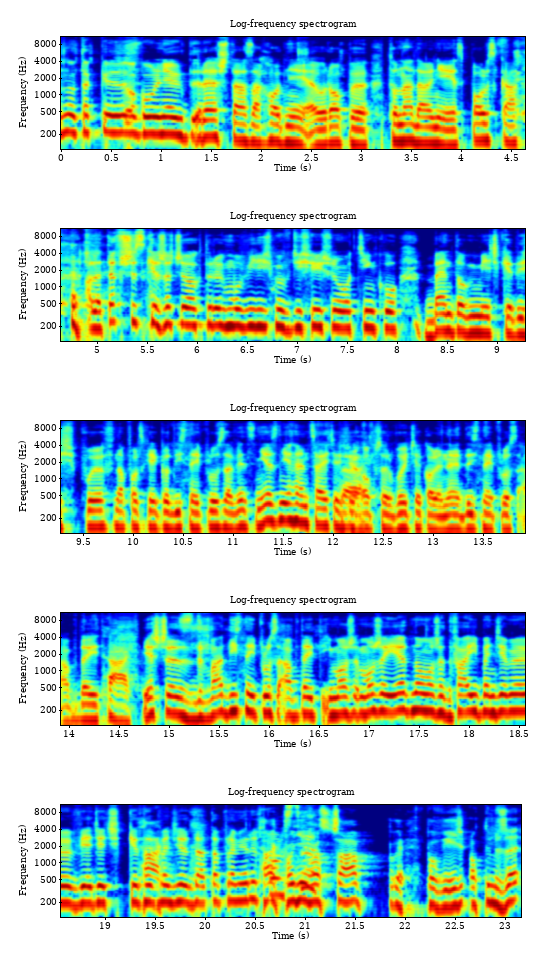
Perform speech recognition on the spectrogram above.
No tak y, ogólnie reszta zachodniej Europy to nadal nie jest Polska, ale te wszystkie rzeczy, o których mówiliśmy w dzisiejszym odcinku, będą mieć kiedyś wpływ na polskiego Disney Plusa, więc nie zniechęcajcie się, Tak. obserwujcie kolejny Disney Plus Update. Tak. Jeszcze z dwa Disney Plus Update i może, może jedno, może dwa i będziemy wiedzieć, kiedy Tak. będzie data premiery w Tak, Polsce. ponieważ trzeba powiedzieć o tym, że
